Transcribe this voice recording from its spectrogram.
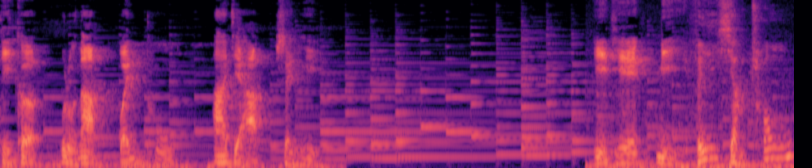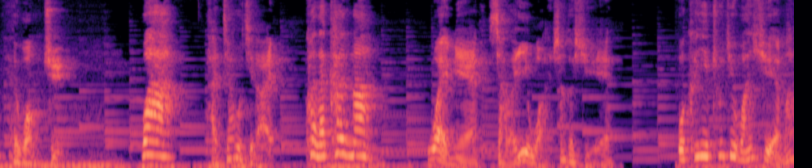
迪克·布鲁纳文图，阿贾审译。一天，米菲向窗外望去，哇！他叫起来：“快来看呐！外面下了一晚上的雪，我可以出去玩雪吗？”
